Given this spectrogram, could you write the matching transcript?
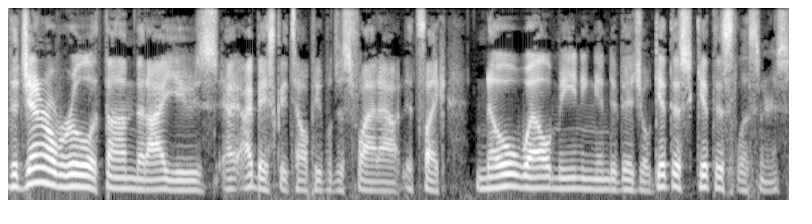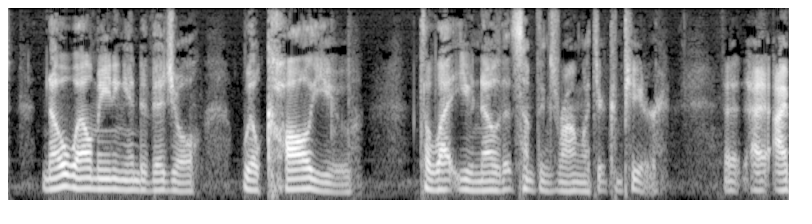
the general rule of thumb that I use, I, I basically tell people just flat out, it's like no well-meaning individual. Get this, get this, listeners. No well-meaning individual will call you to let you know that something's wrong with your computer. Uh, I I,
